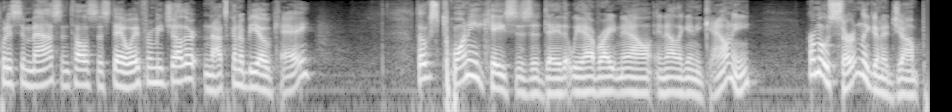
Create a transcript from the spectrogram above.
put us in masks, and tell us to stay away from each other, and that's going to be okay? Those 20 cases a day that we have right now in Allegheny County are most certainly going to jump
